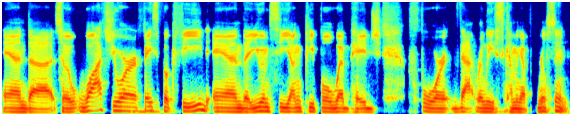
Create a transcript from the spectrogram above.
And uh, so, watch your Facebook feed and the UMC Young People webpage for that release coming up real soon.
